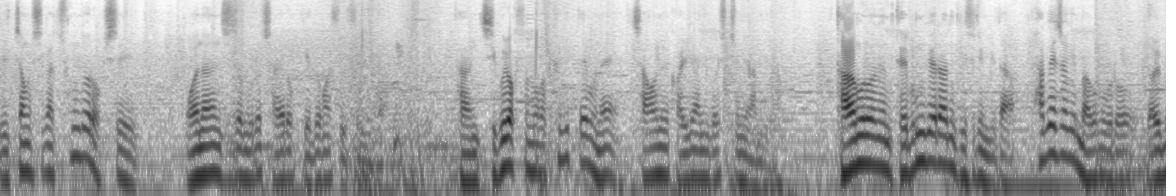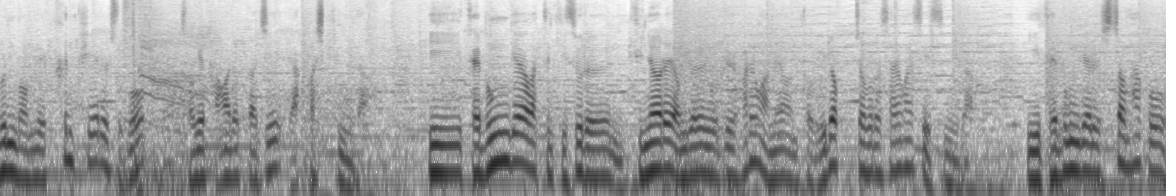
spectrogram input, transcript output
일정 시간 충돌 없이 원하는 지점으로 자유롭게 이동할 수 있습니다. 단 지구력 소모가 크기 때문에 자원을 관리하는 것이 중요합니다. 다음으로는 대붕괴라는 기술입니다. 파괴적인 마법으로 넓은 범위에 큰 피해를 주고 적의 방어력까지 약화시킵니다. 이 대붕괴와 같은 기술은 균열의 연결고리를 활용하면 더 위력적으로 사용할 수 있습니다. 이 대붕괴를 시전하고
